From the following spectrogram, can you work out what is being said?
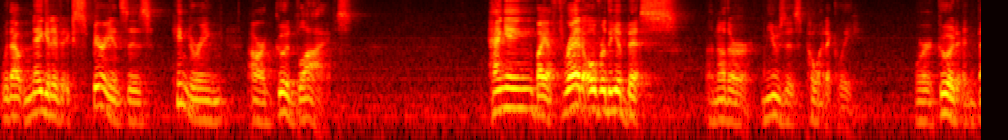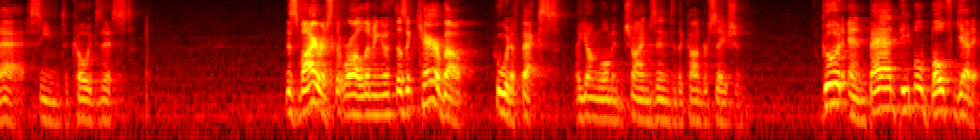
without negative experiences hindering our good lives. Hanging by a thread over the abyss, another muses poetically, where good and bad seem to coexist. This virus that we're all living with doesn't care about who it affects, a young woman chimes into the conversation. Good and bad people both get it.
